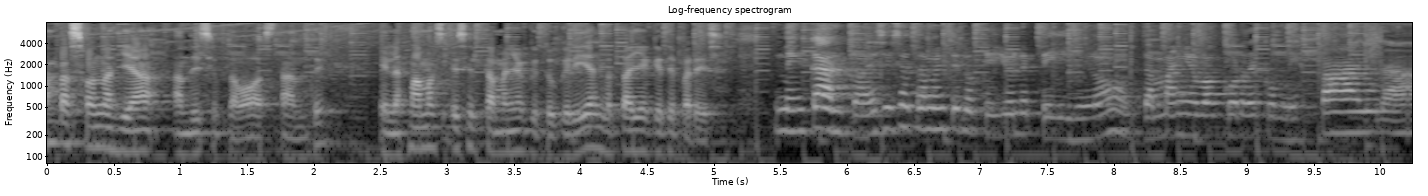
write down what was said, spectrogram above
Ambas zonas ya han desinflamado bastante. En las mamas es el tamaño que tú querías, la talla, ¿qué te parece? Me encanta, es exactamente lo que yo le pedí, ¿no? El tamaño va acorde con mi espalda.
